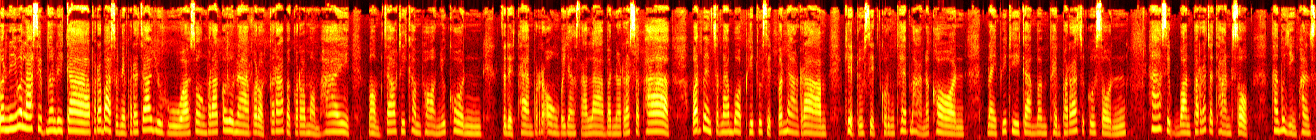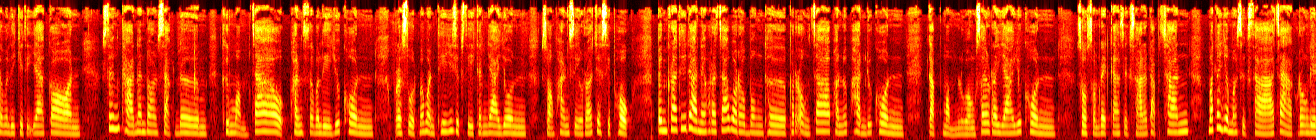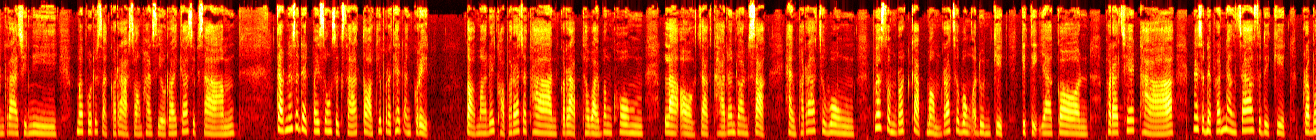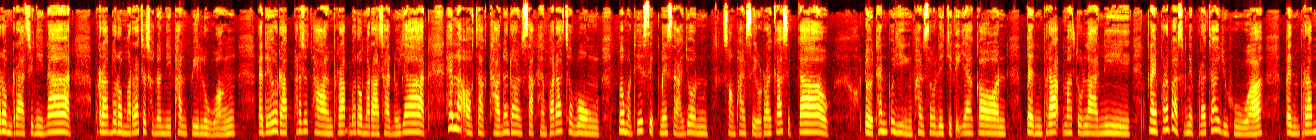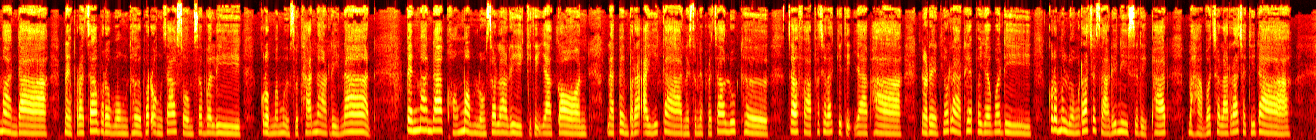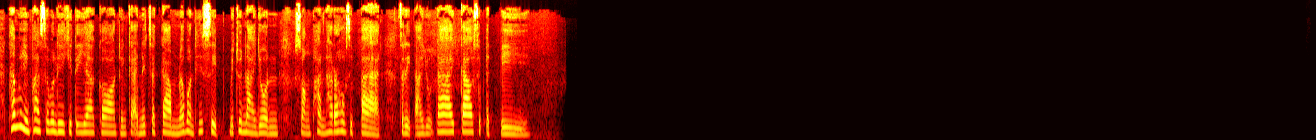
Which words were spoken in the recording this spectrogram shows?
วันนี้เวลา 10นาฬิกาพระบาทสมเด็จพระเจ้าอยู่หัว ทรงพระกรุณาโปรดเกล้าโปรดกระหม่อมให้ หม่อมเจ้าที่คำพรยุคน เสด็จแทนพระองค์ไปยังศาลาบรรณรัศภาค วัดเบญจมาบพิตรดุสิตวนาราม เขตดุสิตกรุงเทพมหานคร ในพิธีการบำเพ็ญพระราชกุศล 50 วันพระราชทานศพ ท่านผู้หญิงพันสวลีกิติยากร ซึ่งฐานันดรศักดิ์เดิม คือหม่อมเจ้า พันสวลียุคน ประสูติเมื่อวันที่ 24 กันยายน 2476 เป็นพระธิดาในพระเจ้าวรวงศ์เธอ พระองค์เจ้าพนุพันธ์ยุคน กับหม่อมหลวงสร้อยระยายุคนทรงสำเร็จการศึกษาระดับชั้น มัธยมศึกษาจากโรงเรียนราชินี เมื่อพุทธศักราช 2493 จากนั้นเสด็จไปทรงศึกษาต่อที่ประเทศอังกฤษ ต่อมาได้ขอพระราชทานกราบถวายบังคม ลาออกจากฐานันดรศักดิ์แห่งพระราชวงศ์เพื่อสมรสกับหม่อมราชวงศ์อดุลกิจ กิติยากร พระเชษฐา ในสมเด็จพระนางเจ้าสิริกิติ์พระบรมราชินีนาถพระบรมราชชนนีพันปีหลวง และได้รับพระราชทานพระบรมราชานุญาต ให้ลาออกจากฐานันดรศักดิ์แห่งพระราชวงศ์เมื่อวันที่ 10 เมษายน 2499 โดยท่านผู้หญิงพันสวดีกิติยากร เป็นพระมาตุลานี ในพระบาทสมเด็จพระเจ้าอยู่หัว เป็นพระมารดา ในพระเจ้าวรวงศ์เธอพระองค์เจ้าสมสบลีกรมมื่นสุทานารีนาถเป็นมารดาของหม่อมหลวงสลารีกิติยากร และเป็นพระอายิกาในสมเด็จพระเจ้าลูกเธอ เจ้าฟ้าพัชรกิติยาภา นเรนทิราเทพยวดี กรมหลวงราชสารินีสิริพัฒน์มหาวชรราชธิดา ท่านผู้หญิงพันสวรีกิติยากรถึงแก่อนิจกรรมเมื่อวันที่ 10 มิถุนายน 2568สิริอายุได้ 91 ปี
